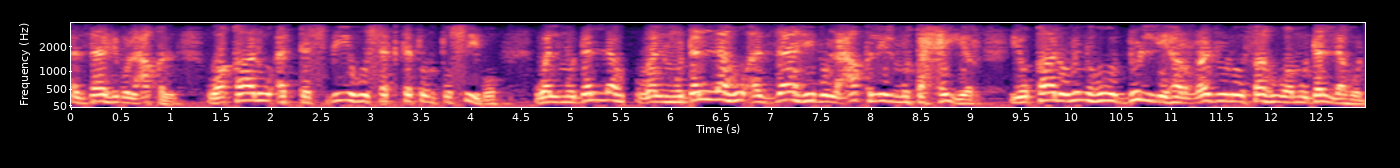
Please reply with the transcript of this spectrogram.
الذاهب العقل. وقالوا التسبيه سكتة تصيبه. والمدله, والمدله الذاهب العقل المتحير يقال منه دله الرجل فهو مدله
